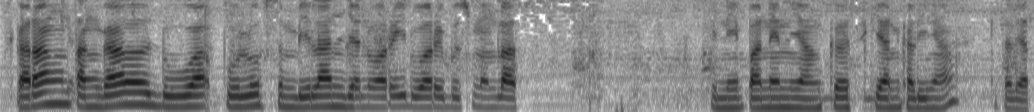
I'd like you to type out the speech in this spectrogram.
Sekarang tanggal 29 Januari 2019. Ini panen yang kesekian kalinya. Kita lihat.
